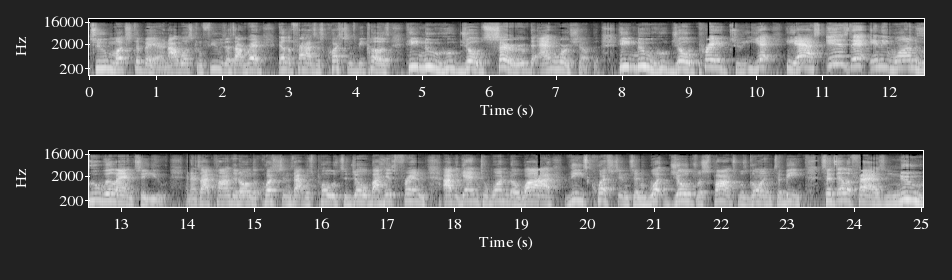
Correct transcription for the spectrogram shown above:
too much to bear? And I was confused as I read Eliphaz's questions because he knew who Job served and worshiped. He knew who Job prayed to, yet he asked, is there anyone who will answer you? And and as I pondered on the questions that was posed to Job by his friend, I began to wonder why these questions and what Job's response was going to be. Since Eliphaz knew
